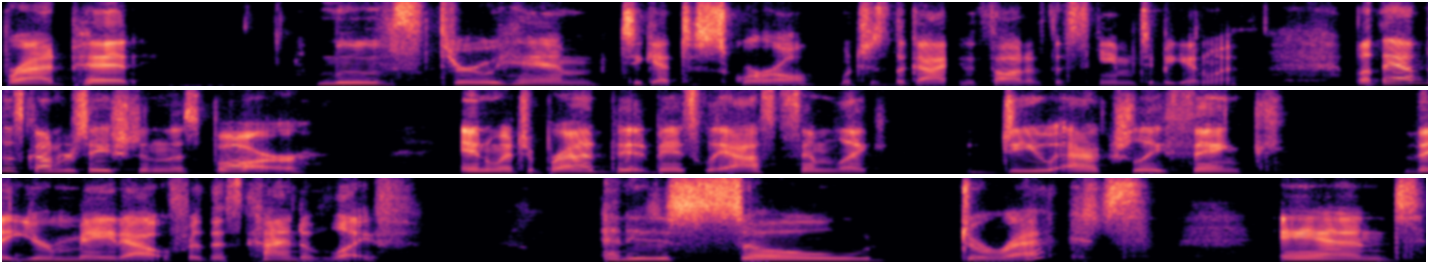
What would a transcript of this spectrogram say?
Brad Pitt moves through him to get to Squirrel, which is the guy who thought of the scheme to begin with. But they have this conversation in this bar in which Brad Pitt basically asks him like, "Do you actually think that you're made out for this kind of life?" And it is so direct and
